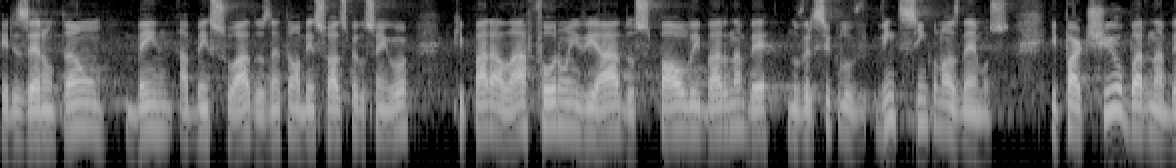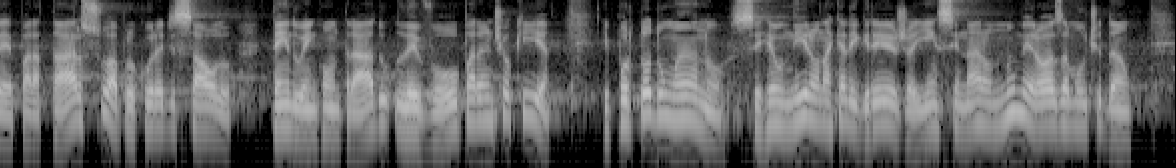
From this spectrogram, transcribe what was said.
Eles eram tão bem abençoados, né, tão abençoados pelo Senhor, que para lá foram enviados Paulo e Barnabé. No versículo 25 nós demos: E partiu Barnabé para Tarso à procura de Saulo, tendo-o encontrado, levou-o para Antioquia. E por todo um ano se reuniram naquela igreja e ensinaram numerosa multidão.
